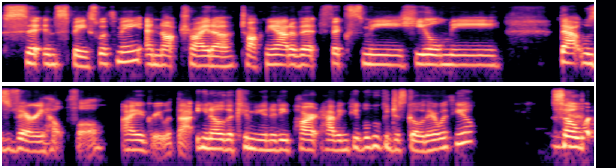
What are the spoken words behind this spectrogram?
sit in space with me and not try to talk me out of it, fix me, heal me. That was very helpful. I agree with that. You know, the community part, having people who could just go there with you. So yeah. what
